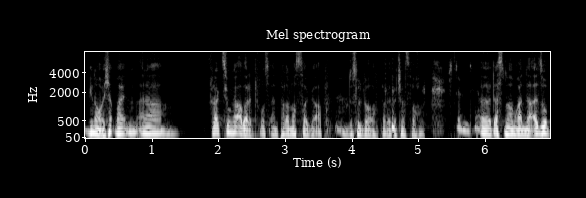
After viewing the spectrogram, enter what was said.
Genau, ich habe mal in einer Redaktion gearbeitet, wo es ein Paternoster gab oh. in Düsseldorf bei der Wirtschaftswoche. Stimmt, ja. Äh, das nur am Rande. Also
